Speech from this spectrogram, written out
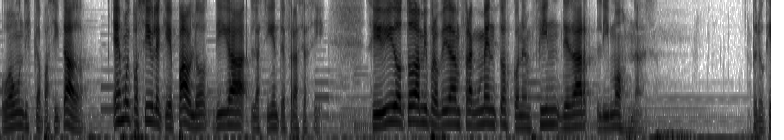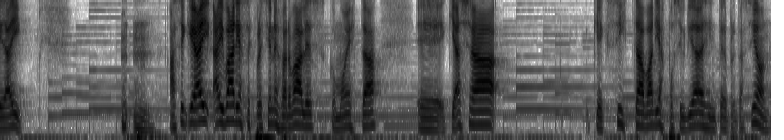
o a un discapacitado. Es muy posible que Pablo diga la siguiente frase así. Si divido toda mi propiedad en fragmentos con el fin de dar limosnas. Pero queda ahí. Así que hay, hay varias expresiones verbales como esta, eh, que haya que exista varias posibilidades de interpretación.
